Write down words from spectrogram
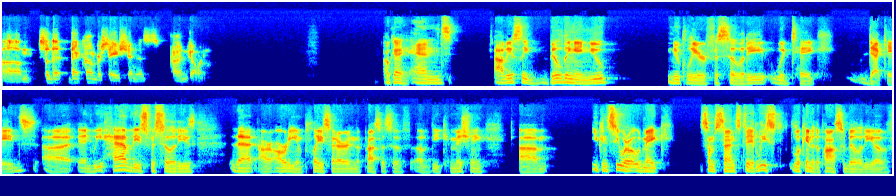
Um, so that, that conversation is ongoing. Okay. And obviously, building a new nuclear facility would take decades. Uh, and we have these facilities that are already in place that are in the process of, of decommissioning. Um, you can see where it would make some sense to at least look into the possibility of,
